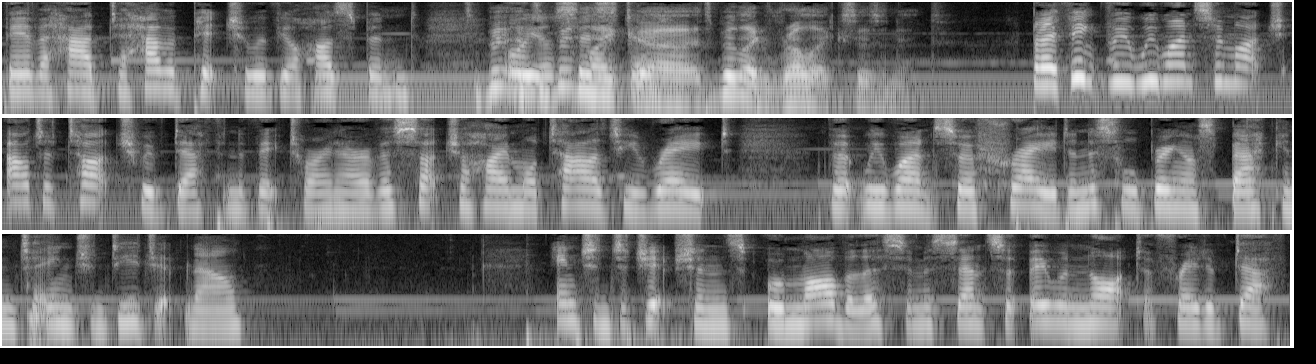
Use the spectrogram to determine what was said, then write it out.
they ever had to have a picture with your husband It's a bit, or it's your a bit sister. like uh, it's a bit like relics, isn't it? But I think we, we weren't so much out of touch with death in the Victorian era. There's such a high mortality rate that we weren't so afraid, and this will bring us back into ancient Egypt now. Ancient Egyptians were marvelous in the sense that they were not afraid of death.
